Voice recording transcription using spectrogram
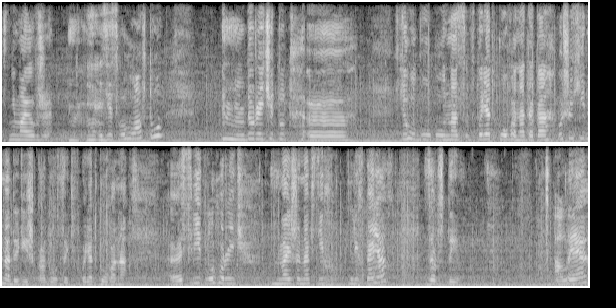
знімаю вже зі свого авто. До речі, тут е, з цього боку у нас впорядкована така пішохідна доріжка, досить впорядкована. Е, світло горить майже на всіх ліхтарях завжди. Але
